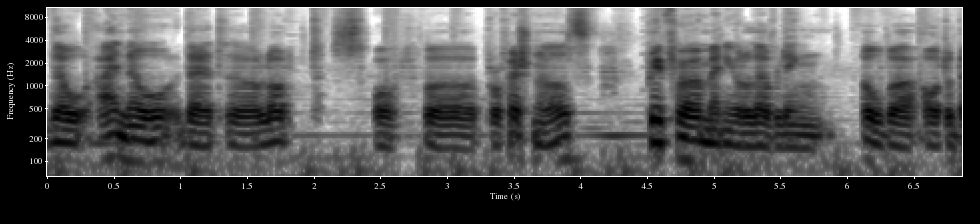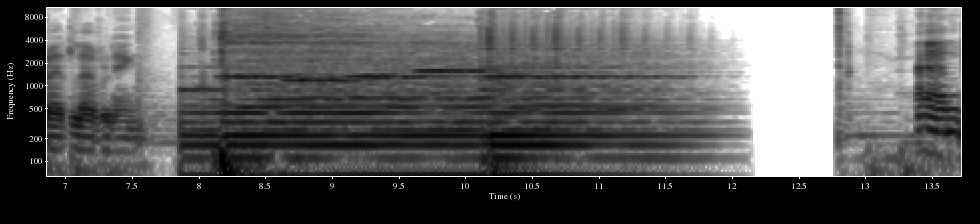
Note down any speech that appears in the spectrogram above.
though I know that a lot of uh, professionals prefer manual leveling over autobed leveling. And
